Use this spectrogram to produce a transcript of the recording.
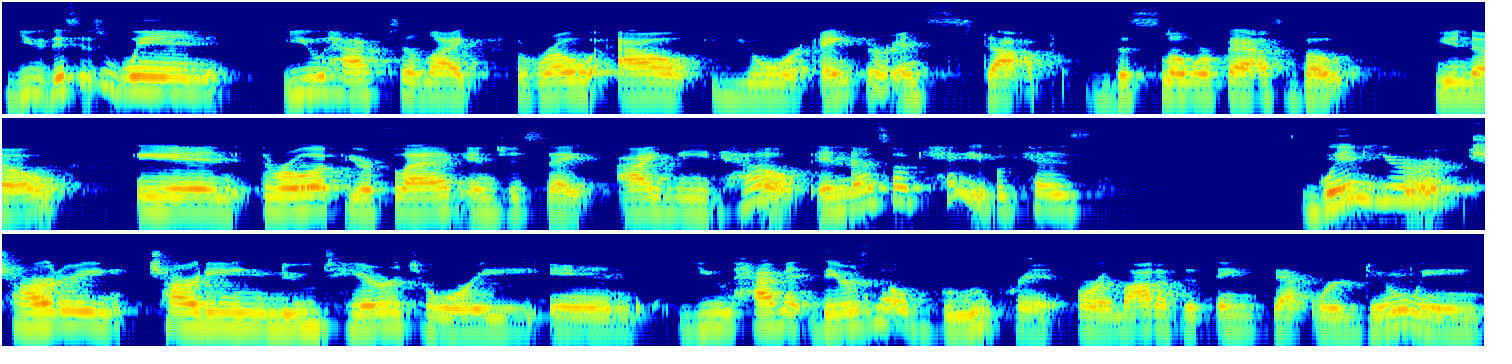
you. This is when you have to like throw out your anchor and stop the slower fast boat, you know, and throw up your flag and just say, I need help. And that's okay because when you're charting charting new territory and you haven't there's no blueprint for a lot of the things that we're doing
